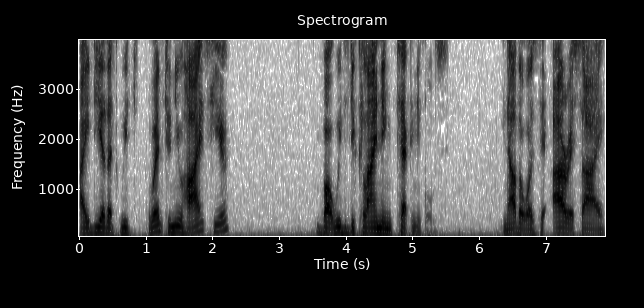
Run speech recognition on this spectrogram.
idea that we went to new highs here, but with declining technicals. In other words, the RSI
